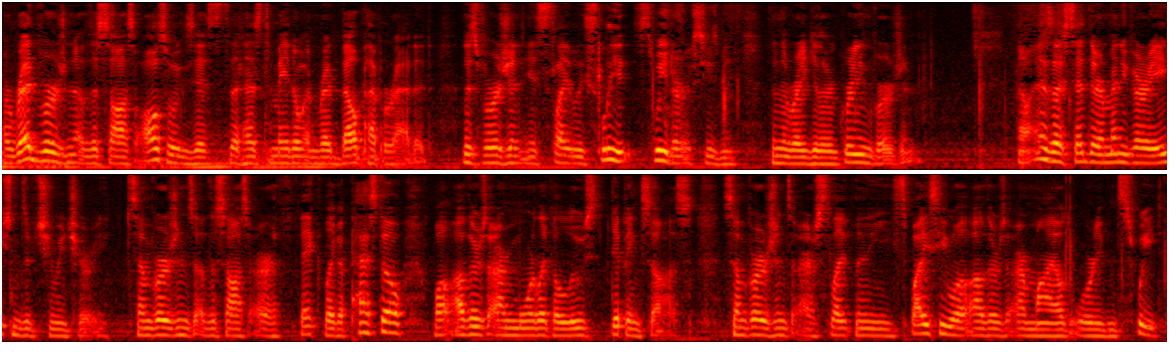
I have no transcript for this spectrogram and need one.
A red version of the sauce also exists that has tomato and red bell pepper added. This version is slightly sweeter, excuse me, than the regular green version. Now, as I said, there are many variations of chimichurri. Some versions of the sauce are thick like a pesto, while others are more like a loose dipping sauce. Some versions are slightly spicy, while others are mild or even sweet.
